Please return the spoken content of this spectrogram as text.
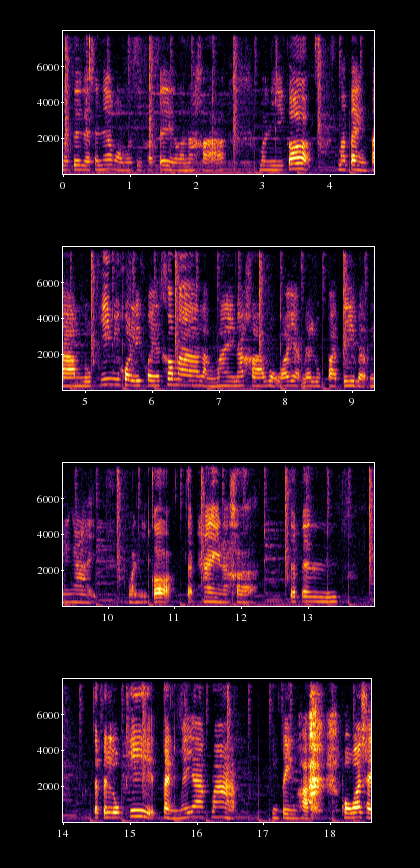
มาเจอกับช anel ของ m e r c y Cafe อีกแล้วนะคะ วันนี้ก็มาแต่งตามลุคที่มีคนรีเควสเข้ามาหลังไม้นะคะ บอกว่าอยากได้ลุคปาร์ตี้แบบง่ายๆ วันนี้ก็จัดให้นะคะ จะเป็นจะเป็นลุคที่แต่งไม่ยากมากจริงๆค่ะ เพราะว่าใช้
